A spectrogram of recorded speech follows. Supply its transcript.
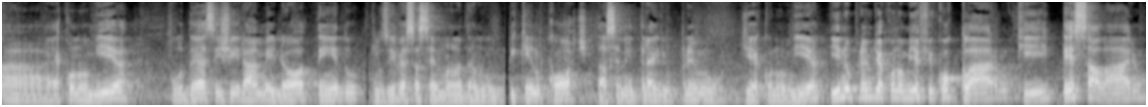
a economia pudesse girar melhor, tendo, inclusive essa semana, dando um pequeno corte, está sendo entregue o prêmio de economia. E no prêmio de economia ficou claro que ter salário,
